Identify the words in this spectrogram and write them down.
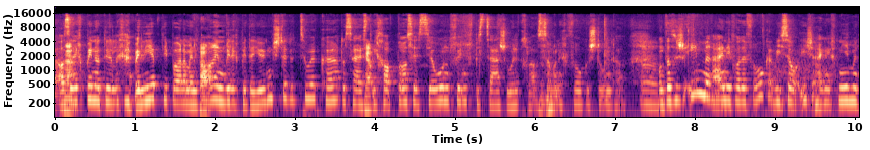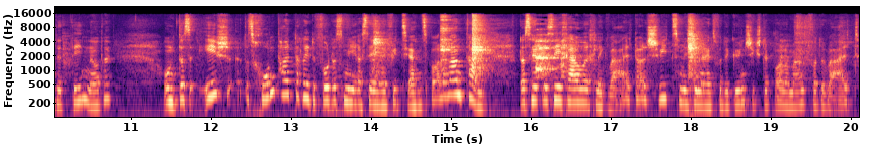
Also ja. ich bin natürlich eine beliebte Parlamentarierin, weil ich bei den Jüngsten dazugehöre. Das heisst, ich habe pro Session fünf bis zehn Schulklassen, mhm. wo ich Fragestunde habe. Mhm. Und das ist immer eine der Fragen, wieso ist eigentlich niemand da drin, oder? Und das, ist, das kommt halt ein bisschen davon, dass wir ein sehr effizientes Parlament haben. Das hat man sich auch ein bisschen gewählt als Schweiz. Wir sind eines der günstigsten Parlamente der Welt,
